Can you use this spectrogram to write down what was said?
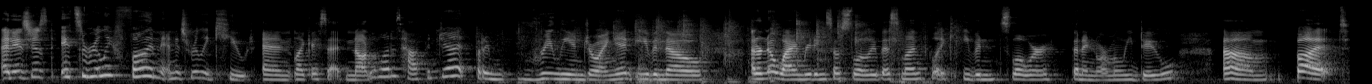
And it's just, it's really fun and it's really cute. And like I said, not a lot has happened yet, but I'm really enjoying it, even though I don't know why I'm reading so slowly this month, like even slower than I normally do. Um, but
